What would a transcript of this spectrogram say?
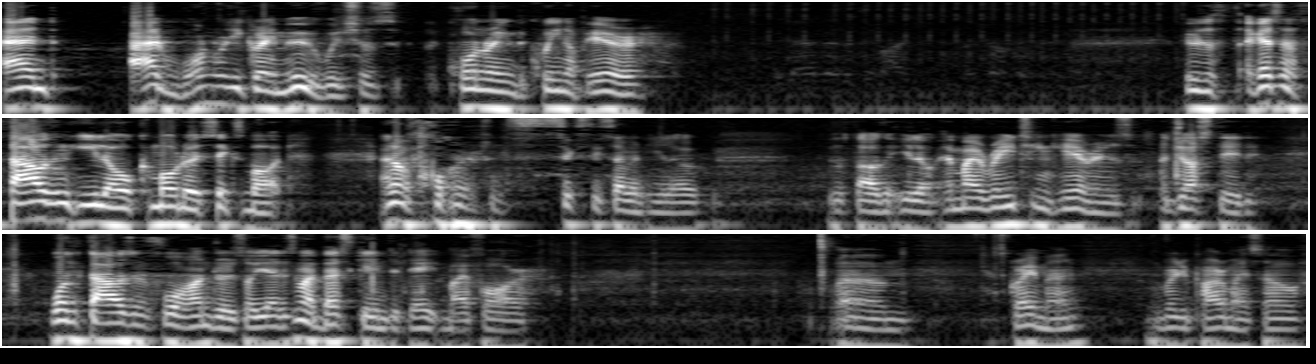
And I had one really great move, which was cornering the queen up here. It was, a, I guess, a thousand elo Komodo six bot, and I'm 467 elo. It was a thousand elo, and my rating here is adjusted 1,400. So yeah, this is my best game to date by far. Um, it's great, man. I'm really proud of myself.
